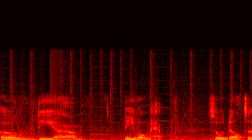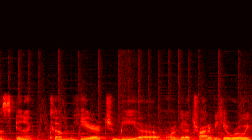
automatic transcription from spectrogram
of the um, naval map. So Delta's gonna come here to be, uh, or gonna try to be heroic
